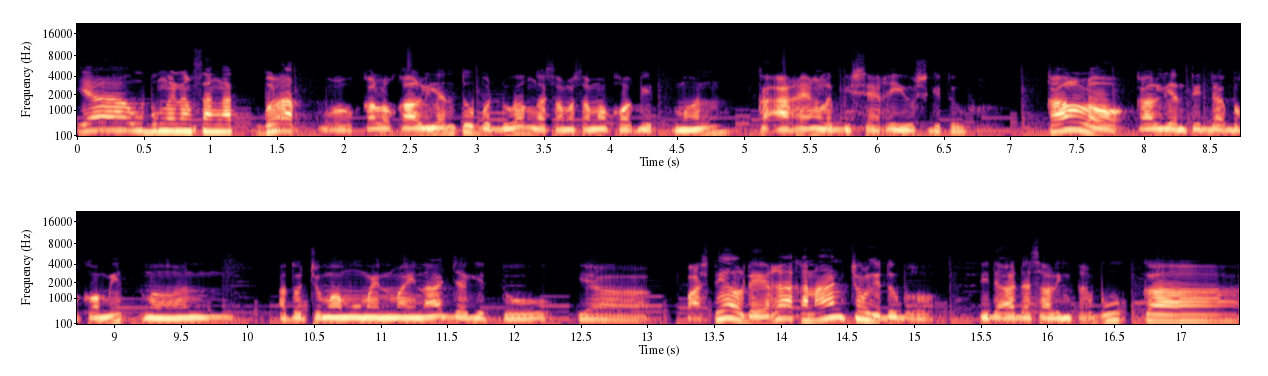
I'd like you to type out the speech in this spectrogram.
ya hubungan yang sangat berat bro. Kalau kalian tuh berdua nggak sama-sama komitmen ke arah yang lebih serius gitu bro. Kalau kalian tidak berkomitmen atau cuma mau main-main aja gitu ya pasti LDR akan hancur gitu bro. Tidak ada saling terbuka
